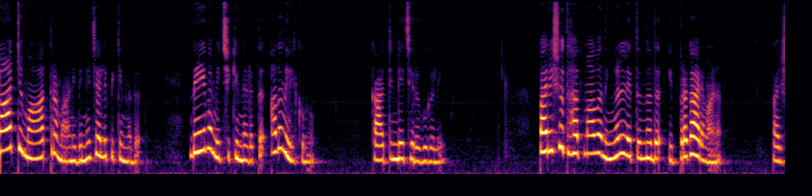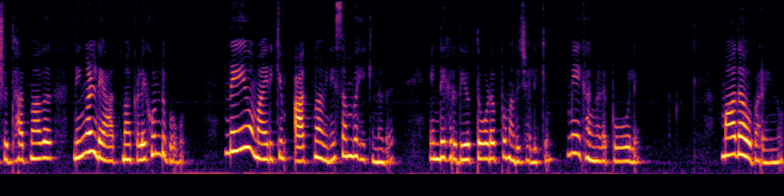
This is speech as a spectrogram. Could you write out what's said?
കാറ്റ് മാത്രമാണ് ഇതിനെ ചലിപ്പിക്കുന്നത്. ദൈവം ഇച്ഛിക്കുന്നിടത്ത് അത് നിൽക്കുന്നു. കാറ്റിന്റെ ചിറകുകളിൽ. പരിശുദ്ധാത്മാവ് നിങ്ങളിലെത്തുന്നത് ഇപ്രകാരമാണ്. പരിശുദ്ധാത്മാവ് നിങ്ങളുടെ ആത്മാക്കളെ കൊണ്ടുപോകും. ദൈവമായിരിക്കും ആത്മാവിനെ സംവഹിക്കുന്നത്. എന്റെ ഹൃദയത്തോടൊപ്പം അത് ചലിക്കും മേഘങ്ങളെപ്പോലെ. മാതാവ് പറയുന്നു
